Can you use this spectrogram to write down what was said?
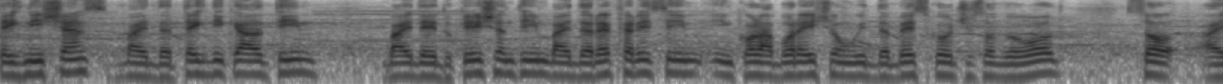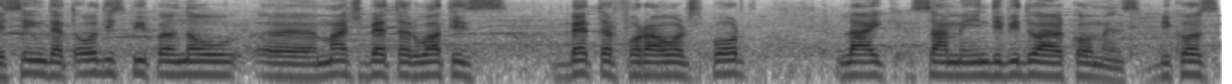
technicians, by the technical team, by the education team, by the referee team, in collaboration with the best coaches of the world. So I think that all these people know uh, much better what is better for our sport, like some individual comments, because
